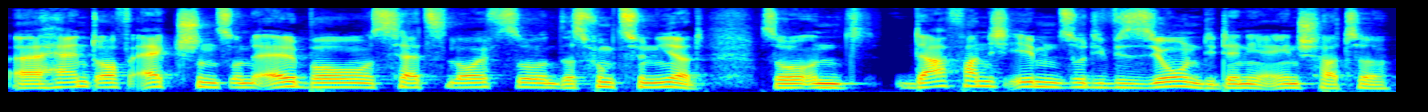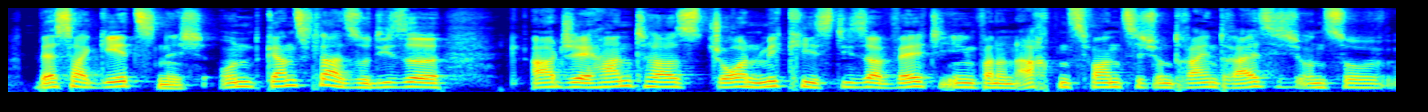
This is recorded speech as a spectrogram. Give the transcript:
äh, Hand-off-Actions und Elbow-Sets läuft, so, das funktioniert. So, und da fand ich eben so die Vision, die Danny Ainge hatte. Besser geht's nicht. Und ganz klar, so diese RJ Hunters, Jordan Mickeys dieser Welt, die irgendwann an 28 und 33 und so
